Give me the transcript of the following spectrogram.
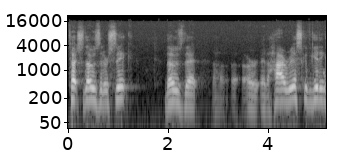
Touch those that are sick, those that uh, are at a high risk of getting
